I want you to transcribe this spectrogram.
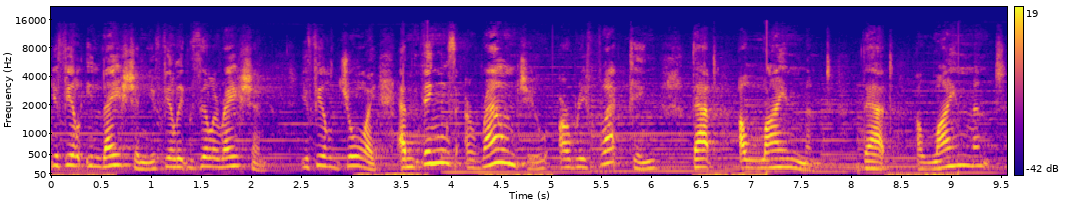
You feel elation. You feel exhilaration. You feel joy. And things around you are reflecting that alignment, that alignment,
